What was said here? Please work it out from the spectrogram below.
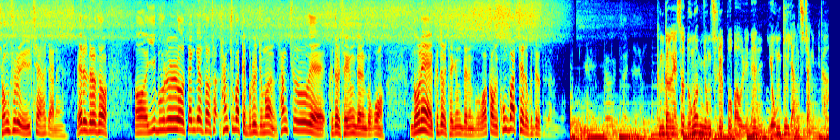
정수를 일체하지 않아요. 예를 들어서 어, 이 물로 땡겨서 사- 상추밭에 물을 주면 상추에 그대로 적용되는 거고 논에 그대로 적용되는 거고 아까 우리 콩밭에도 그대로 들어가는 거고. 이제 금강에서 농업 용수를 뽑아 올리는 용두 양수장입니다.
